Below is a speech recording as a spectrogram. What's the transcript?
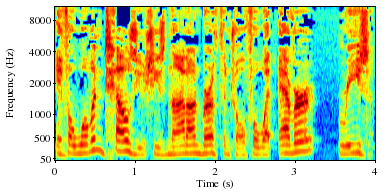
If a woman tells you she's not on birth control for whatever reason,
